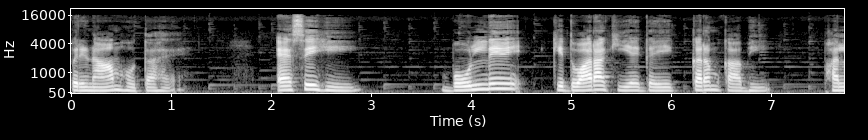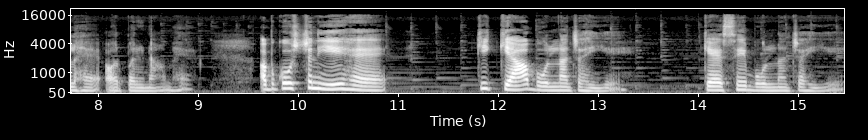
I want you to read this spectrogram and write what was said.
परिणाम होता है ऐसे ही बोलने के द्वारा किए गए कर्म का भी फल है और परिणाम है अब क्वेश्चन ये है कि क्या बोलना चाहिए कैसे बोलना चाहिए,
